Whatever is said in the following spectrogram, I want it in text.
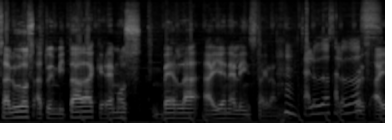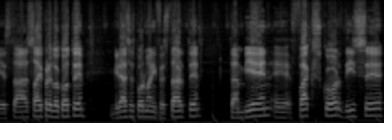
Saludos a tu invitada, queremos verla ahí en el Instagram. saludos, saludos. Pues ahí está, Cypress Locote, gracias por manifestarte. También eh, Faxcore dice,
